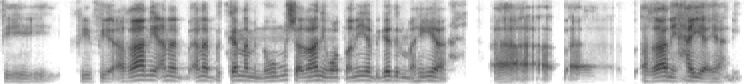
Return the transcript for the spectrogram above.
في في في أغاني أنا أنا بتكلم إنه مش أغاني وطنية بقدر ما هي آه، آه، أغاني حية يعني.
